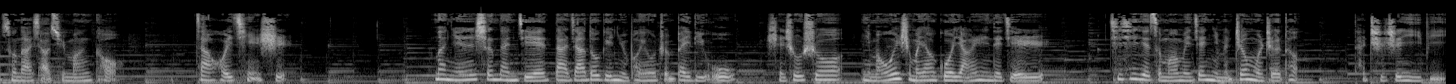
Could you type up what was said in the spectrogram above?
送到小区门口，再回寝室。那年圣诞节，大家都给女朋友准备礼物。沈叔说：“你们为什么要过洋人的节日？七夕节怎么没见你们这么折腾？”他嗤之以鼻，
